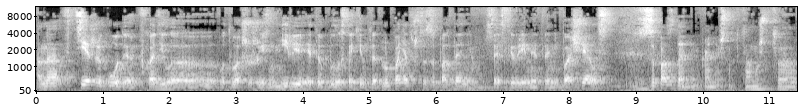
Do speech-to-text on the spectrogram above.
она в те же годы входила э, вот в вашу жизнь? Или это было с каким-то, ну понятно, что с запозданием, в советское время это не поощрялось. С запозданием, конечно, потому что,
